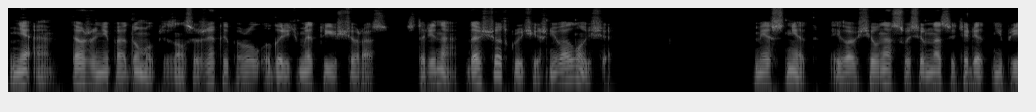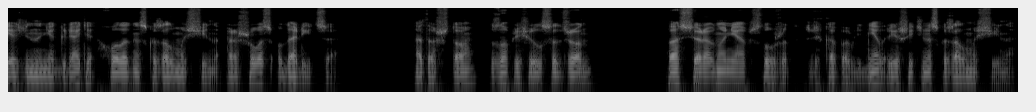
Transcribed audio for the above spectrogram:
«Не-а, тоже не подумал», — признался Жек и попробовал уговорить Мэтта еще раз. «Старина, да счет включишь, не волнуйся». «Мест нет, и вообще у нас с восемнадцати лет, неприязненно не глядя, холодно сказал мужчина. Прошу вас удалиться». «А то что?» — зло прищурился Джон. «Вас все равно не обслужат», — слегка побледнев, решительно сказал мужчина.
